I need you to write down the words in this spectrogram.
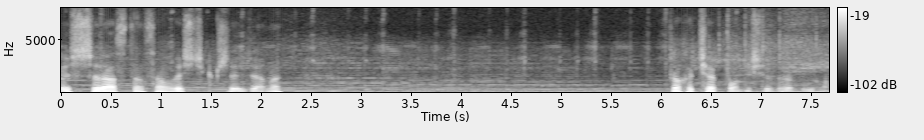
Jeszcze raz ten sam wyścig przyjedziemy. Trochę ciepło mi się zrobiło.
